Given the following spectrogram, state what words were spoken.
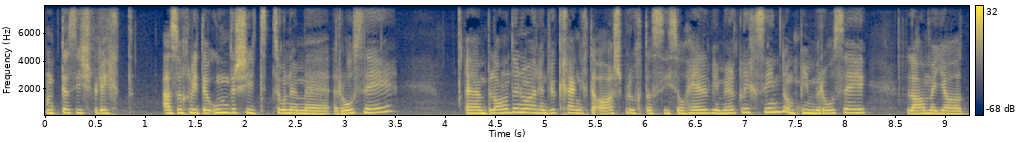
Und das ist vielleicht also ein bisschen der Unterschied zu einem Rosé. Ähm, Blanc de Noir haben wirklich eigentlich den Anspruch, dass sie so hell wie möglich sind. Und beim Rosé lassen wir ja die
